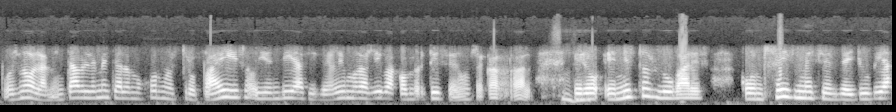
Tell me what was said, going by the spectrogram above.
Pues no, lamentablemente a lo mejor nuestro país hoy en día, si seguimos así, va a convertirse en un secarral. Pero en estos lugares, con seis meses de lluvia,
